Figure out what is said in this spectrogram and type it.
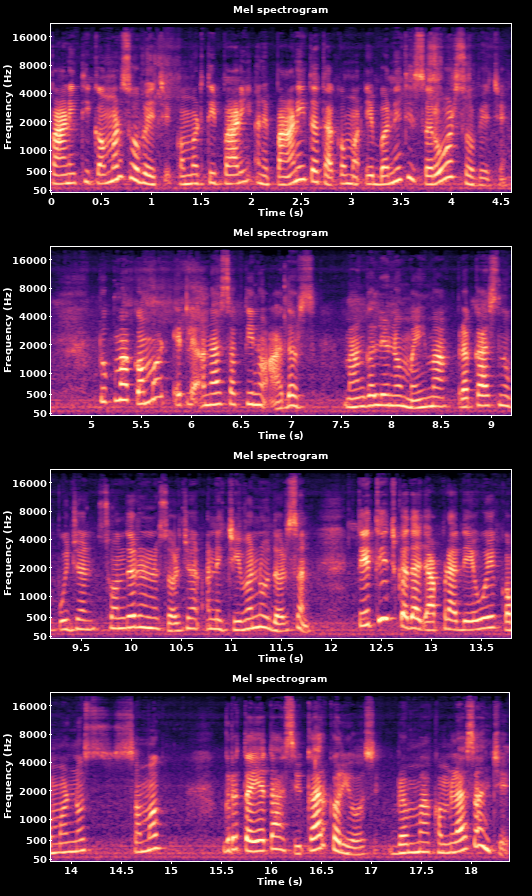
પાણીથી કમળ શોભે છે. કમળથી પાણી અને પાણી તથા કમળ એ બંનેથી સરોવર શોભે છે. ટૂંકમાં કમળ એટલે અનાસક્તિનો આદર્શ. માંગલ્યનો મહિમા, પ્રકાશનું પૂજન, સૌંદર્યનું સર્જન અને જીવનનું દર્શન. તેથી જ કદાચ આપણા દેવોએ કમળનો સમગ્રતયતા સ્વીકાર કર્યો હશે. બ્રહ્મા કમલાસન છે,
